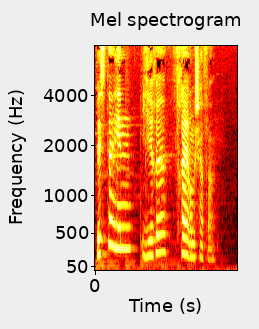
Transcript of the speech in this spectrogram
Bis dahin, Ihre Freiraumschaffer.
